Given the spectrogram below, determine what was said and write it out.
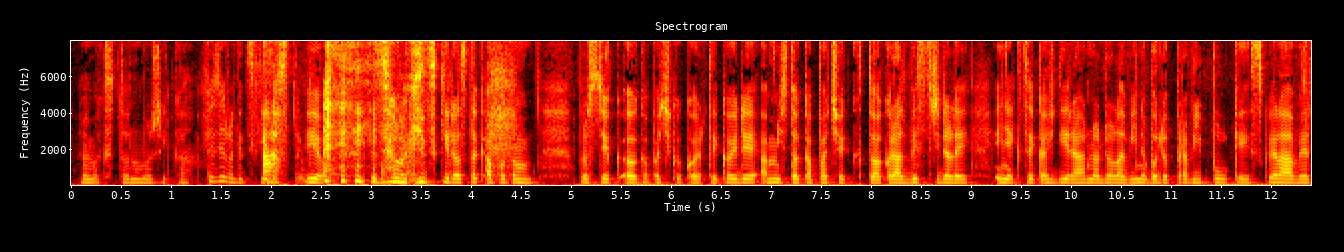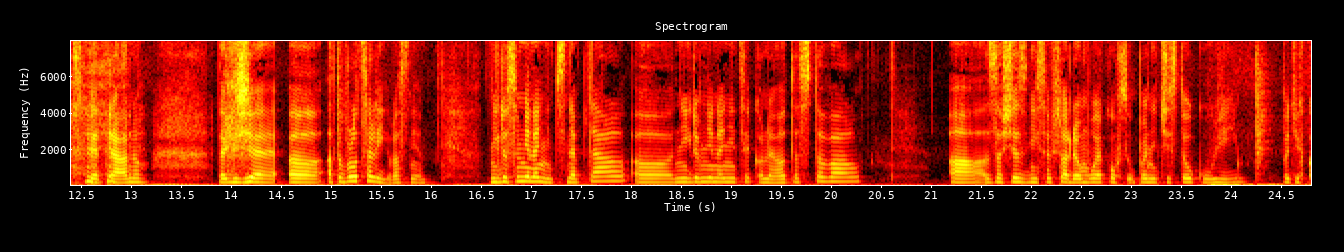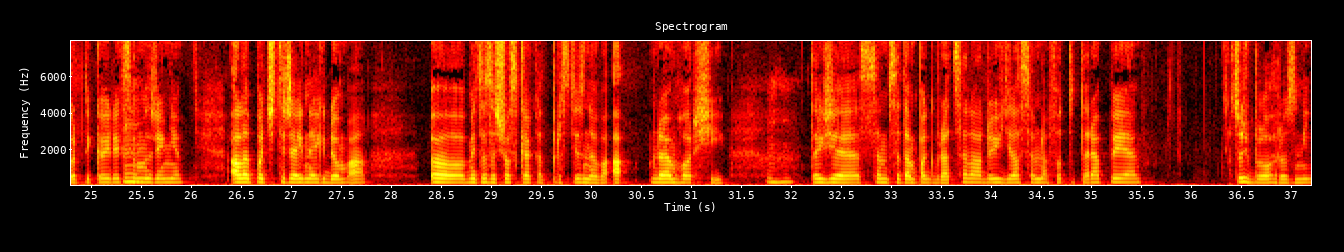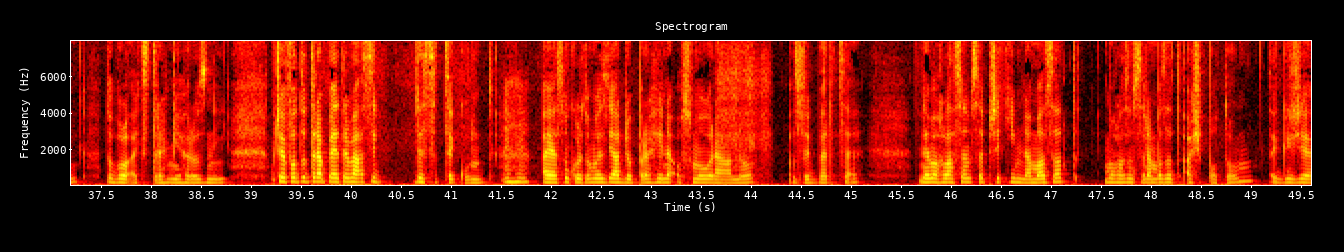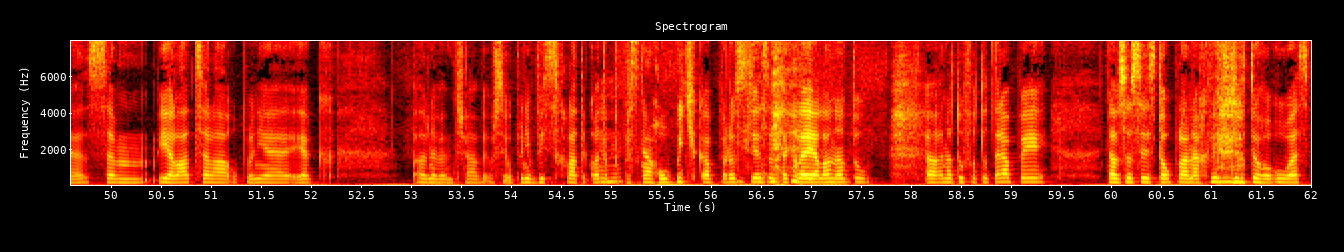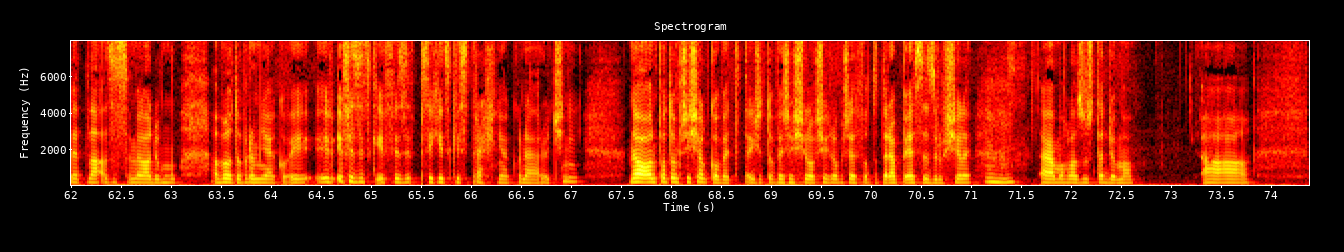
nevím, jak se to tomu říká. Fyziologický ah, rostok. Jo, fyziologický rostok a potom prostě eh, kapačku kortikoidy a místo kapaček to akorát vystřídali injekce každý ráno do levý nebo do pravý půlky. Skvělá věc, pět ráno. Takže, uh, a to bylo celý vlastně. Nikdo se mě na nic neptal, uh, nikdo mě na nic jako neotestoval a za šest dní jsem šla domů jako s úplně čistou kůží, po těch kortikoidech mm. samozřejmě, ale po čtyřech dnech doma uh, mi to začalo skákat prostě znova a mnohem horší. Mm-hmm. Takže jsem se tam pak vracela, dojížděla jsem na fototerapie, což bylo hrozný. To bylo extrémně hrozný. Protože fototerapie trvá asi 10 sekund. Mm-hmm. A já jsem kvůli tomu jezdila do Prahy na 8 ráno z Liberce. Nemohla jsem se předtím namazat, mohla jsem se namazat až potom, takže jsem jela celá úplně jak nevím, třeba prostě úplně vyschla, taková mm-hmm. ta mhm. poprská houbička, prostě jsem takhle jela na tu, na tu fototerapii. Tam jsem si stoupla na chvíli do toho UV světla a zase měla domů. A bylo to pro mě jako i, i, i fyzicky, i fyzi, psychicky strašně jako náročný. No a on potom přišel covid, takže to vyřešilo všechno, protože fototerapie se zrušily mm-hmm. a já mohla zůstat doma. A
